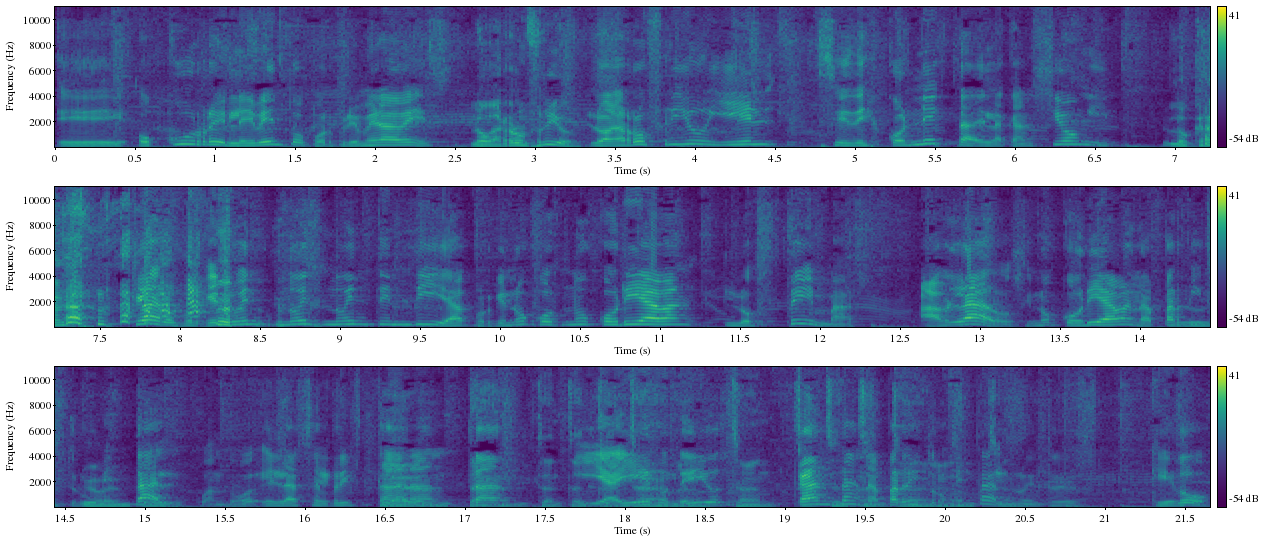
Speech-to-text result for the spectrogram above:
eh, ocurre el evento por primera vez, Lo agarró en frío. lo agarró frío y él se desconecta de la canción y Lo cagaron. Claro, porque no, en- no, no entendía, porque no, no coreaban los temas hablados, sino coreaban la parte instrumental. Cuando él hace el riff, taran, tan, tan, tan, tan, y ahí es donde ellos tan, tan, cantan tan, la parte instrumental. ¿no? Entonces quedó,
